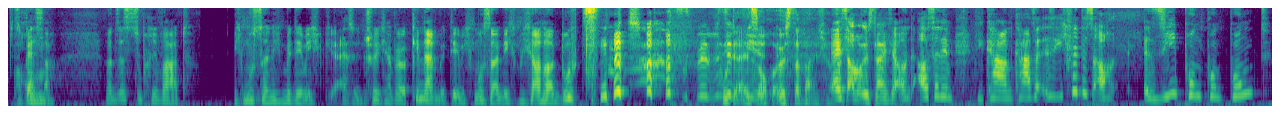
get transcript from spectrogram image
ist Warum? besser. Sonst ist es zu privat. Ich muss doch nicht mit dem, ich, also Entschuldigung, ich habe doch Kinder mit dem, ich muss doch nicht mich auch noch duzen. Gut, er ist viel. auch Österreicher. Er ist auch Österreicher. Und außerdem die K und K, ich finde es auch, äh, sie, Punkt, Punkt, Punkt,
